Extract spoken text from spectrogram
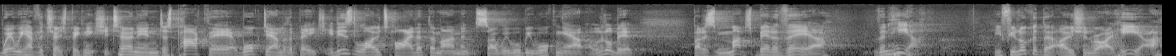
where we have the church picnics, you turn in, just park there, walk down to the beach. It is low tide at the moment, so we will be walking out a little bit, but it's much better there than here. If you look at the ocean right here,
